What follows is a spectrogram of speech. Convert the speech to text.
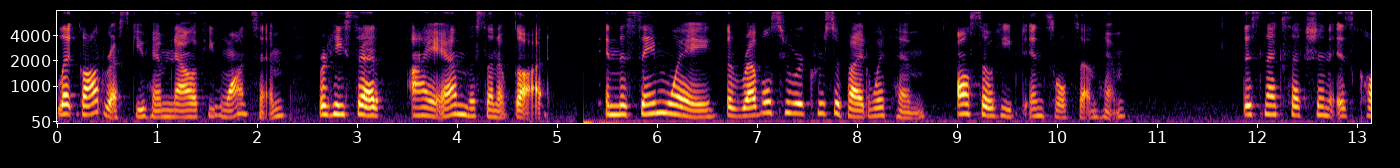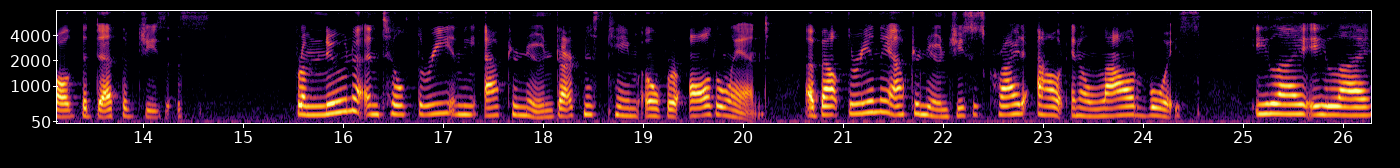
Let God rescue him now if he wants him, for he said, I am the Son of God. In the same way, the rebels who were crucified with him also heaped insults on him. This next section is called The Death of Jesus. From noon until three in the afternoon, darkness came over all the land. About three in the afternoon, Jesus cried out in a loud voice, Eli, Eli,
